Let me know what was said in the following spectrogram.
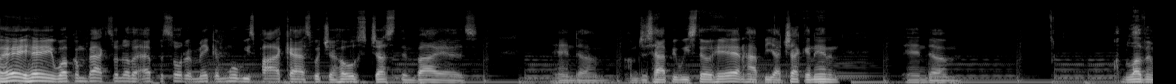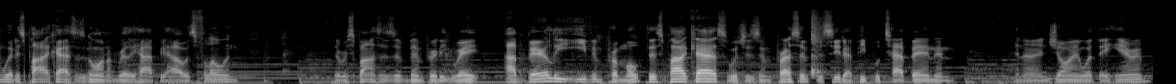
hey, hey, welcome back to another episode of Making Movies Podcast with your host, Justin Baez. And um, I'm just happy we still here and happy y'all checking in. And um, I'm loving where this podcast is going. I'm really happy how it's flowing. The responses have been pretty great. I barely even promote this podcast, which is impressive to see that people tap in and, and are enjoying what they're hearing.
